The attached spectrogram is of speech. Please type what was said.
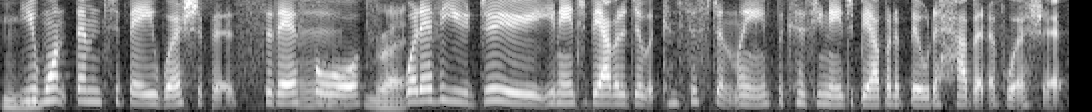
You mm-hmm. want them to be worshippers. So therefore, mm. Right. whatever you do, you need to be able to do it consistently because you need to be able to build a habit of worship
